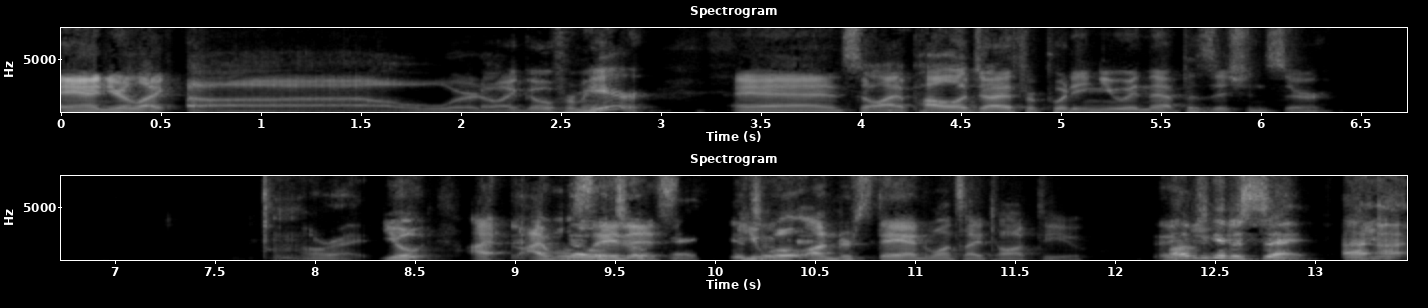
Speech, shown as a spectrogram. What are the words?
And you're like, "Uh, where do I go from here?" And so I apologize for putting you in that position, sir. All right. You'll I I will No, say this. okay. You will understand once I talk to you. I was going to say, I, I,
